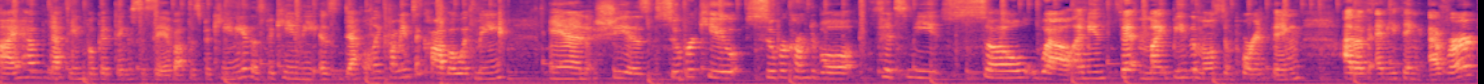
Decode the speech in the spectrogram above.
I have nothing but good things to say about this bikini. This bikini is definitely coming to Cabo with me and she is super cute, super comfortable, fits me so well. I mean, fit might be the most important thing out of anything ever.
